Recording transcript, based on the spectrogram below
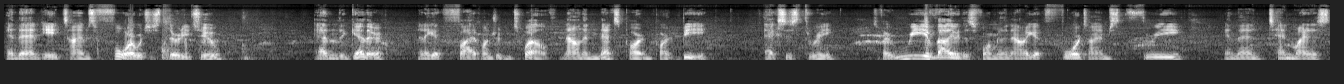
And then 8 times 4, which is 32. Add them together, and I get 512. Now in the next part, in part B, x is 3. So if I reevaluate this formula, now I get 4 times 3 and then 10 minus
